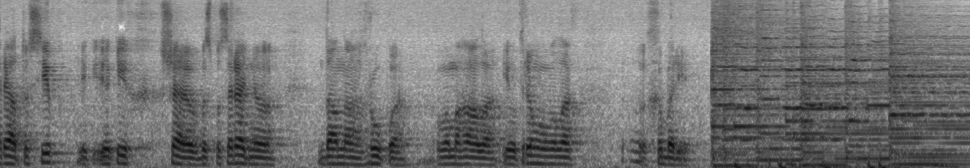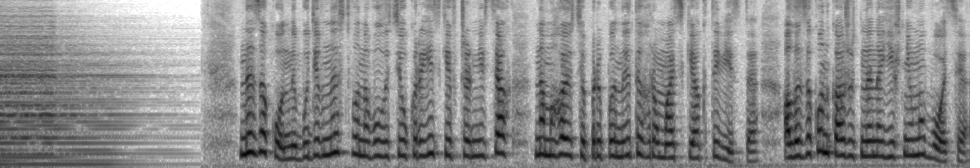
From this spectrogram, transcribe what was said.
ряд осіб, яких ще безпосередньо дана група вимагала і отримувала хабарі. Незаконне будівництво на вулиці Українській в Чернівцях намагаються припинити громадські активісти. Але закон кажуть не на їхньому боці,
